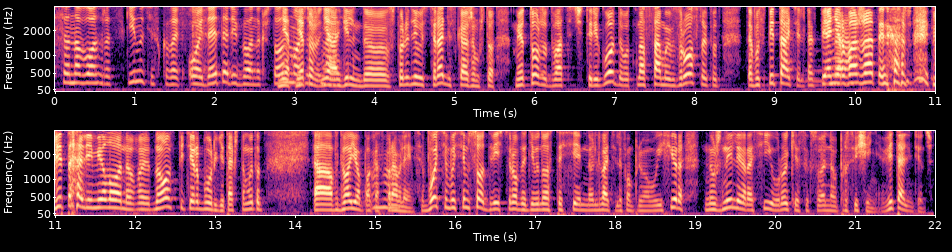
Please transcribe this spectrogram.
все на возраст скинуть и сказать, ой, да это ребенок, что он Нет, может мне тоже, знать? не, Ангелина, да, справедливости ради скажем, что мне тоже 24 года, вот у нас самый взрослый тут да, воспитатель, так пионер-вожатый наш Виталий Милонов, э, но он в Петербурге, так что мы тут а, вдвоем пока справляемся. 8 800 200 ровно 9702, телефон прямого эфира. Нужны ли России уроки сексуального просвещения? Виталий Леонидович,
